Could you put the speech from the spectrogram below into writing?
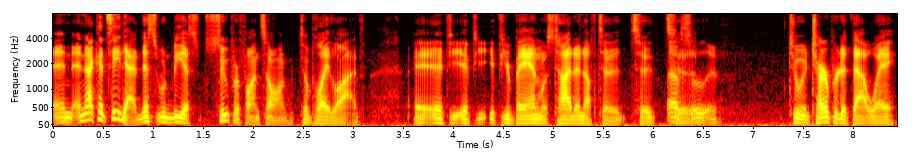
And and I could see that this would be a super fun song to play live, if you, if you, if your band was tight enough to to, to Absolutely. to interpret it that way.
